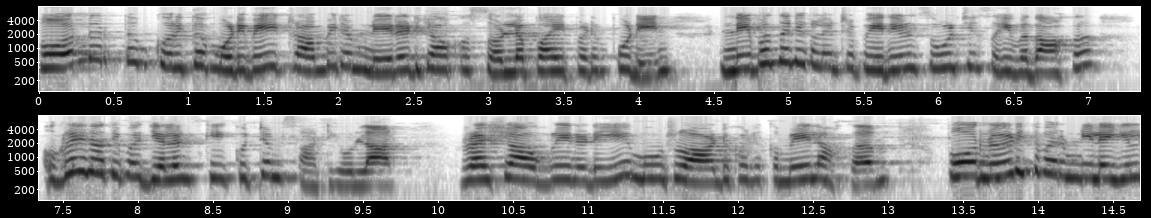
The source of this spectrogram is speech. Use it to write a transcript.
போர் நிறுத்தம் குறித்த முடிவை ட்ரம்பிடம் நேரடியாக சொல்ல பயன்படும் புடின் நிபந்தனைகள் என்ற பெயரில் சூழ்ச்சி செய்வதாக உக்ரைன் அதிபர் ஜெலன்ஸ்கி குற்றம் சாட்டியுள்ளார். ரஷ்யா உக்ரைன் இடையே மூன்று ஆண்டுகளுக்கு மேலாக போர் நீடித்து வரும் நிலையில்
